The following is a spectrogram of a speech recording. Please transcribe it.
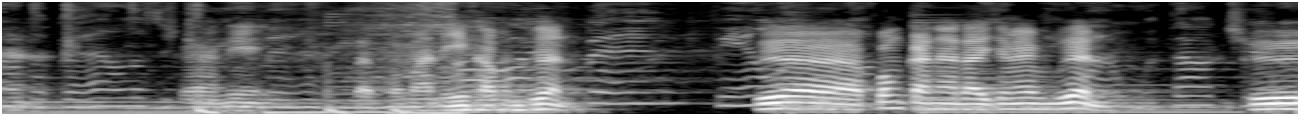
อะก็นี่ตัดประมาณนี้ครับเพื่อนๆ เพื่อป้องกันอะไรใช่ไหมเพื่อนคือ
